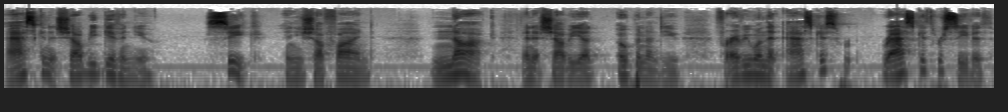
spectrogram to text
Ask and it shall be given you. Seek and you shall find. Knock and it shall be opened unto you. For everyone that asketh, asketh receiveth,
